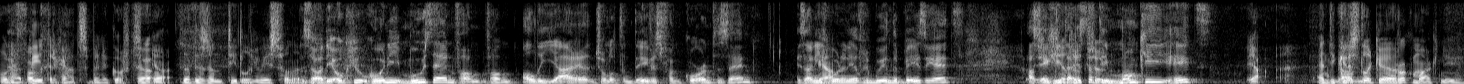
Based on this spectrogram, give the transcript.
uh, beter gaat binnenkort. Ja. dat is een titel geweest van... Een... Zou die ook gewoon niet moe zijn van, van al die jaren Jonathan Davis van Korn te zijn? Is dat niet gewoon een heel vermoeiende bezigheid? Als je gitarist hebt die Monkey heet... Ja, en die christelijke rock maakt nu.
